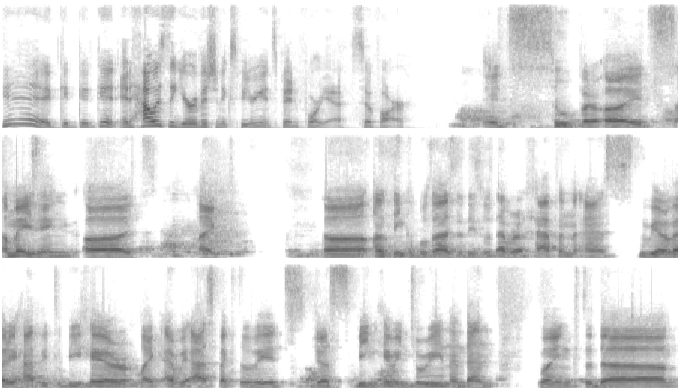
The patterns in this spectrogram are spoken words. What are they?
Good, good, good, good. And how has the Eurovision experience been for you so far? It's super. Uh, it's amazing. Uh, it's like uh, unthinkable to us that this would ever happen as we are very happy to be here like every aspect of it just being here in turin and then going to the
